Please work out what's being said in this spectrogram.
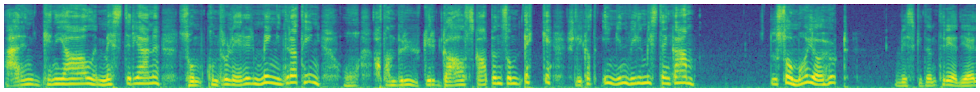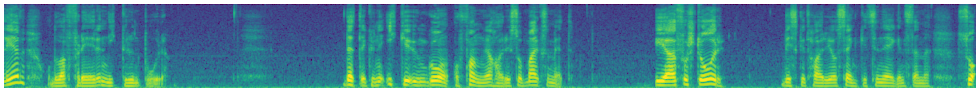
er en genial mesterhjerne som kontrollerer mengder av ting, og at han bruker galskapen som dekke slik at ingen vil mistenke ham. Det samme har jeg hørt, hvisket en tredje elev, og det var flere nikk rundt bordet. Dette kunne ikke unngå å fange Harrys oppmerksomhet. Jeg forstår, hvisket Harry og senket sin egen stemme. Så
